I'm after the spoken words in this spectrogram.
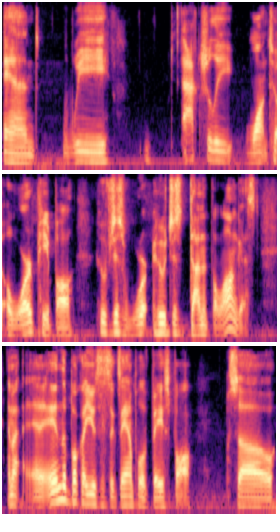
And we actually want to award people who've just wor- who've just done it the longest. And I, in the book, I use this example of baseball. So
